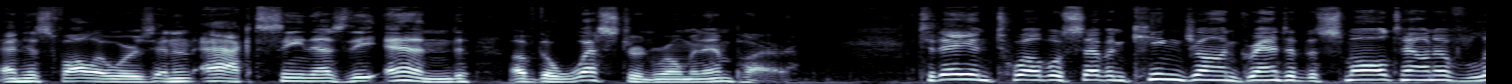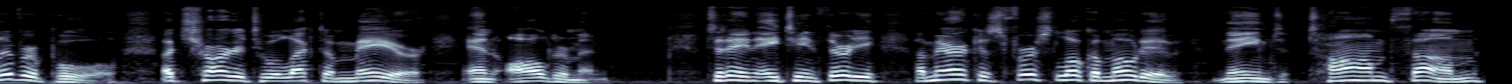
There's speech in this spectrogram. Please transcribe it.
and his followers in an act seen as the end of the Western Roman Empire. Today in 1207, King John granted the small town of Liverpool a charter to elect a mayor and aldermen. Today in 1830, America's first locomotive, named Tom Thumb,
